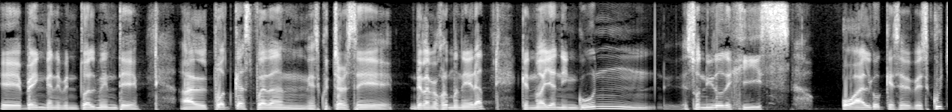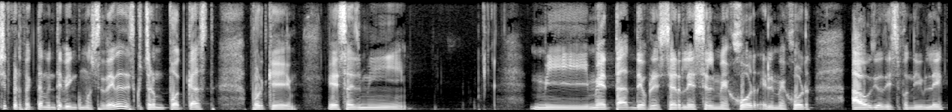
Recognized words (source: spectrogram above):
eh, vengan eventualmente al podcast puedan escucharse de la mejor manera, que no haya ningún sonido de his o algo que se escuche perfectamente bien como se debe de escuchar un podcast, porque esa es mi mi meta de ofrecerles el mejor, el mejor audio disponible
